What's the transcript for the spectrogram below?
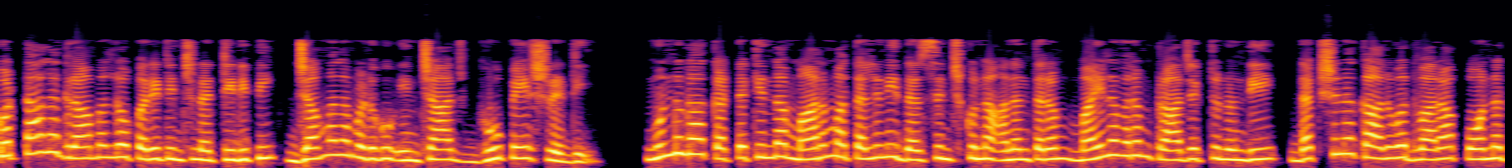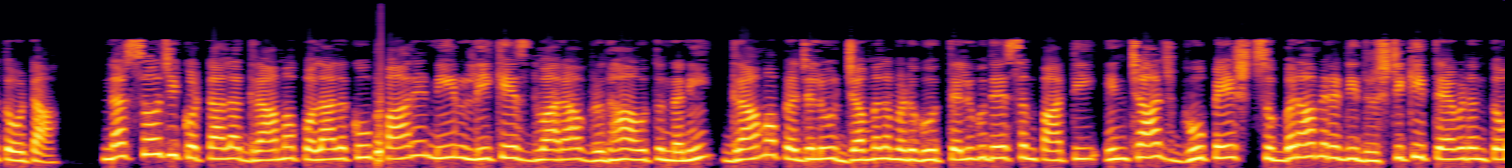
కొట్టాల గ్రామంలో పర్యటించిన TDP Jammalamadugu in charge Bhupesh Reddy. ముందుగా కట్ట కింద మారమ్మ తల్లిని దర్శించుకున్న అనంతరం మైలవరం ప్రాజెక్టు నుండి దక్షిణ కాలువ ద్వారా పోన్నతోట నర్సోజి కొట్టాల గ్రామ పొలాలకు పారే నీరు లీకేజ్ ద్వారా వృధా అవుతుందని గ్రామ ప్రజలు Jammalamadugu Telugu Desam party in charge Bhupesh Subbarami Reddy దృష్టికి తేవడంతో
